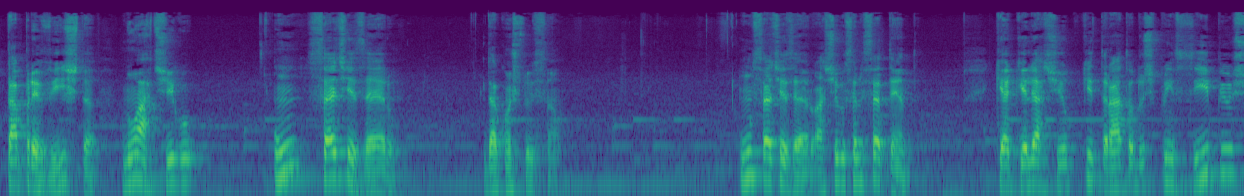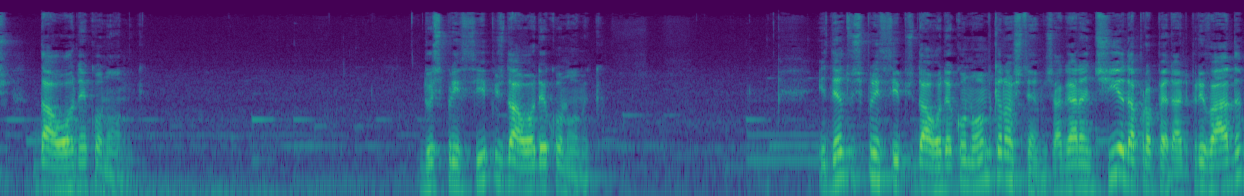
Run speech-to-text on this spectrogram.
está prevista no artigo 170 da Constituição. 170, artigo 170, que é aquele artigo que trata dos princípios da ordem econômica. Dos princípios da ordem econômica. E dentro dos princípios da ordem econômica, nós temos a garantia da propriedade privada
